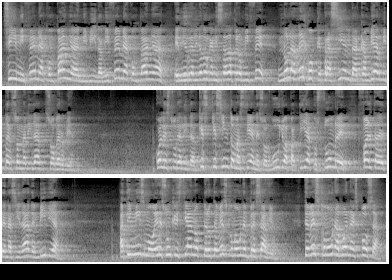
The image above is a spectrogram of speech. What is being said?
Sí, mi fe me acompaña en mi vida, mi fe me acompaña en mi realidad organizada, pero mi fe no la dejo que trascienda a cambiar mi personalidad soberbia. ¿Cuál es tu realidad? ¿Qué, ¿Qué, síntomas tienes? ¿Orgullo, apatía, costumbre, falta de tenacidad, envidia? A ti mismo eres un cristiano, pero te ves como un empresario. Te ves como una buena esposa.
